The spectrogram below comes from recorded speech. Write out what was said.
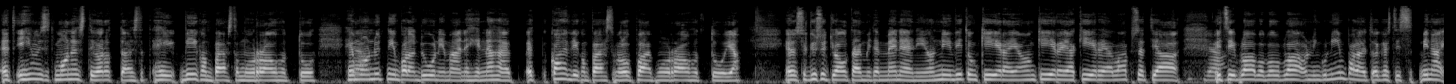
Että ihmiset monesti odottaa sitä, että hei, viikon päästä mun rauhoittuu. Hei, mulla on nyt niin paljon duunia, mä en ehdi nähdä, että kahden viikon päästä mä lupaan, että mun rauhoittuu. Ja, ja jos sä kysyt joltain, miten menee, niin on niin vitun kiire ja on kiire ja kiire ja lapset ja Joo. vitsi bla bla bla bla. On niin, kuin niin paljon, että oikeasti minä,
